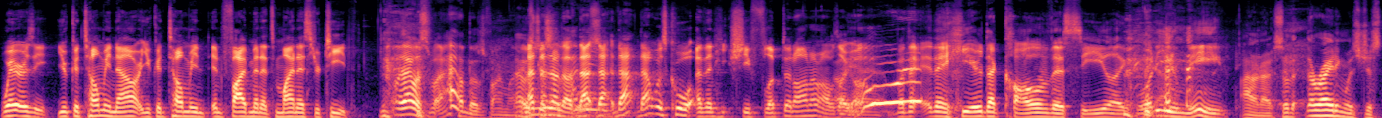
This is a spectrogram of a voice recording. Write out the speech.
where is he? You could tell me now, or you could tell me in five minutes minus your teeth. oh, that was. I thought that was fine. That That was no, was no, just- no, that, that, that, that was cool. And then he, she flipped it on him. I was Oh, like, yeah. oh, But they, they hear the call of the sea. Like, what do you mean? I don't know. So the, the writing was just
